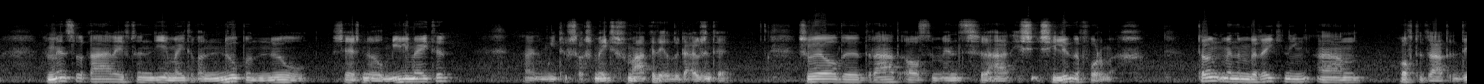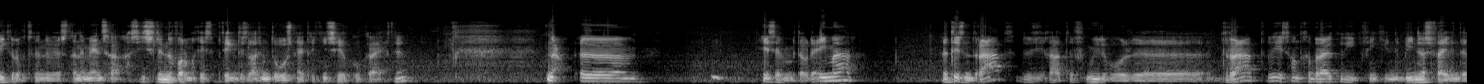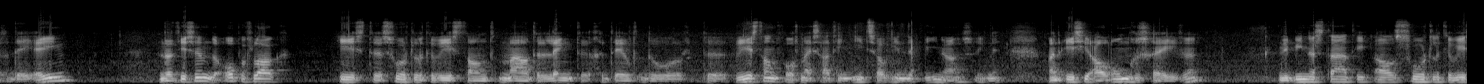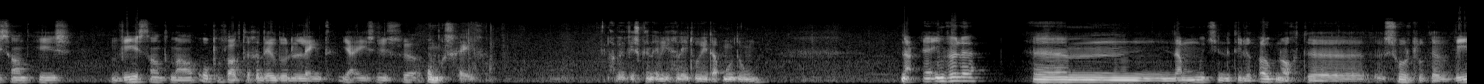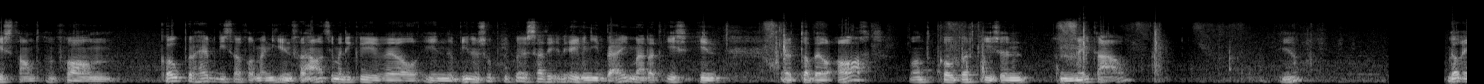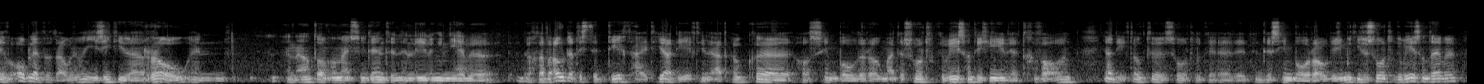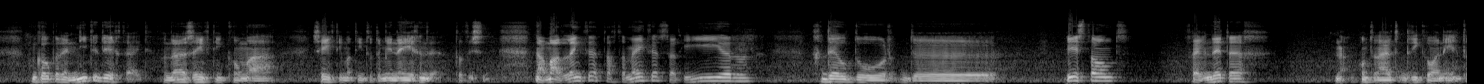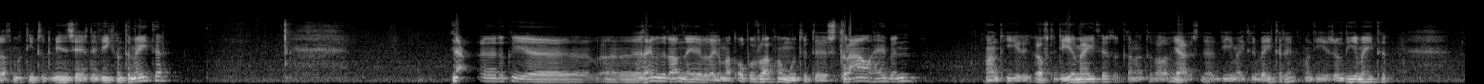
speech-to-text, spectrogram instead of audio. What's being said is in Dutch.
Een menselijk haar heeft een diameter van 0,060 mm. Nou, dan moet je dus straks meters van maken, deel door duizend. Hè. Zowel de draad als de mensenhaar is cilindervormig. Toont met een berekening aan of de draad dikker of dunner is dan de menshaar. Als die cilindervormig is, betekent dus als je hem doorsnijdt dat je een cirkel krijgt. Hè. Nou, uh, eerst even methode 1 maar. Het is een draad, dus je gaat de formule voor de draadweerstand gebruiken. Die vind je in de BINAS 35D1. En dat is hem. De oppervlak is de soortelijke weerstand maal de lengte gedeeld door de weerstand. Volgens mij staat hij niet zo in de BINAS. Maar is hij al omgeschreven. In de BINAS staat hij als soortelijke weerstand is weerstand maal oppervlakte gedeeld door de lengte. Ja, is dus uh, omgeschreven. Nou, bij wiskunde heb je geleerd hoe je dat moet doen. Nou, invullen. Um, dan moet je natuurlijk ook nog de soortelijke weerstand van koper hebben. Die staat volgens mij niet in het verhaaltje, maar die kun je wel in de BINAS opzoeken. Er staat er even niet bij, maar dat is in uh, tabel 8. Want koper is een metaal. Ja. Wel even opletten trouwens, want je ziet hier een rho en een aantal van mijn studenten en leerlingen die hebben gedacht, oh dat is de dichtheid. Ja, die heeft inderdaad ook uh, als symbool de rho, maar de soortelijke weerstand is hier het geval. En ja, die heeft ook de, soortelijke, uh, de, symbool rho. Dus je moet hier de soortelijke weerstand hebben van koper en niet de dichtheid. Vandaar 17, 17 maar 10 tot de min negende. Dat is, nou, maar de lengte, 80 meter, staat hier gedeeld door de weerstand, 35. Nou, komt dan uit 3,89 maar 10 tot de min 6 de vierkante meter. Nou, uh, dan kun je, uh, zijn we er dan? Nee, we hebben alleen maar het oppervlak. We moeten de straal hebben. Want hier, of de diameter, dat kan natuurlijk wel. Ja, dus de diameter is beter, hè? want hier is ook diameter.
